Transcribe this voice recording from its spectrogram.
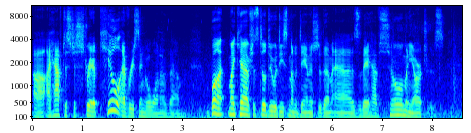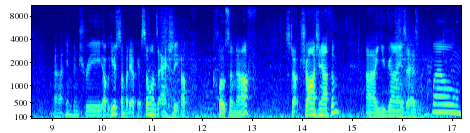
Uh, I have to just straight up kill every single one of them. But my cav should still do a decent amount of damage to them as they have so many archers. Uh, infantry... Oh, here's somebody. Okay, someone's actually up close enough. Start charging at them. Uh, you guys as well,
